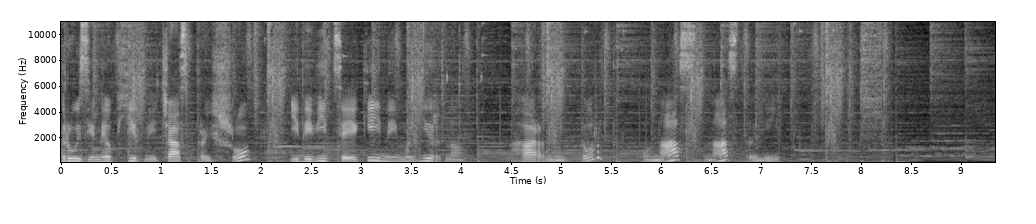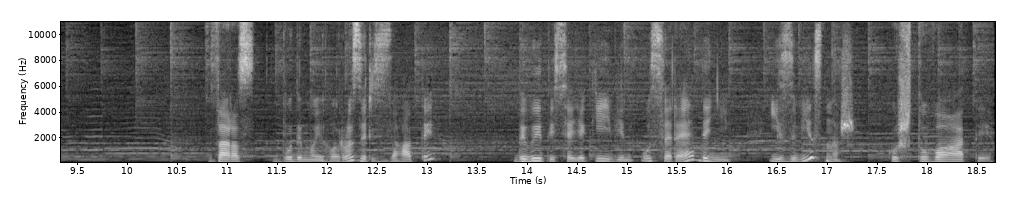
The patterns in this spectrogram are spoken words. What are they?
Друзі, необхідний час пройшов і дивіться, який неймовірно гарний торт у нас на столі. Зараз будемо його розрізати, дивитися, який він усередині, і, звісно ж, куштувати.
